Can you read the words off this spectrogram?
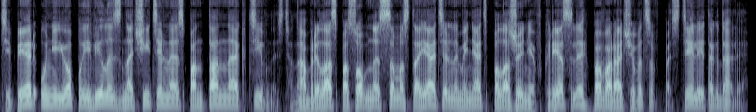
Теперь у нее появилась значительная спонтанная активность. Она обрела способность самостоятельно менять положение в кресле, поворачиваться в постели и так далее.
